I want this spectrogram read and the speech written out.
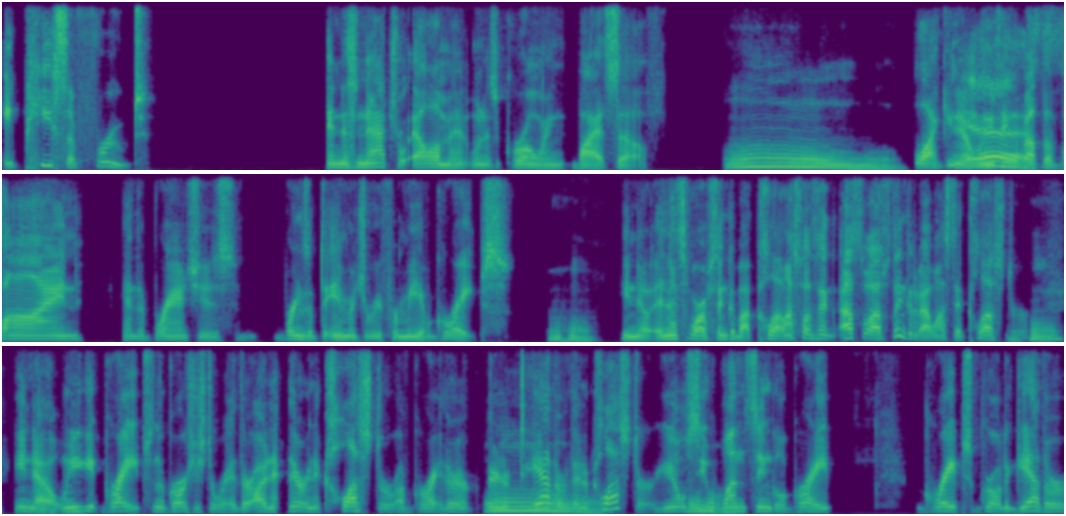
a piece of fruit and this natural element when it's growing by itself. Mm, like, you know, yes. when you think about the vine and the branches, brings up the imagery for me of grapes. Mm-hmm. You know, and that's where I was thinking about cluster. That's what I think. That's what I was thinking about when I said cluster. Mm-hmm. You know, mm-hmm. when you get grapes in the grocery store, they're on, they're in a cluster of grape. They're they're together. They're in a mm. cluster. You don't see mm-hmm. one single grape. Grapes grow together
